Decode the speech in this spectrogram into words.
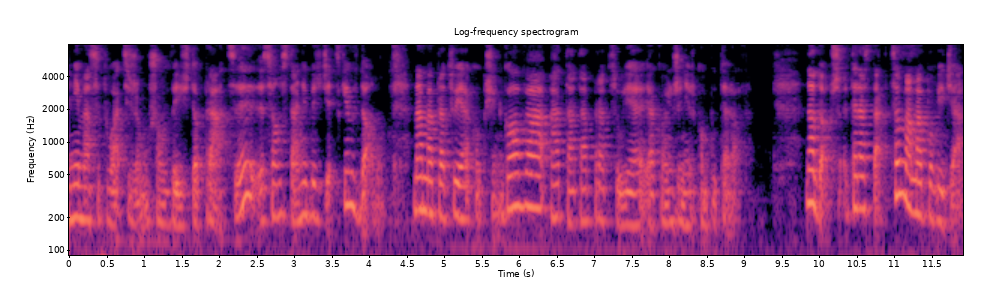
nie ma sytuacji, że muszą wyjść do pracy, są w stanie być dzieckiem w domu. Mama pracuje jako księgowa, a tata pracuje jako inżynier komputerowy. No dobrze, teraz tak, co mama powiedziała,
